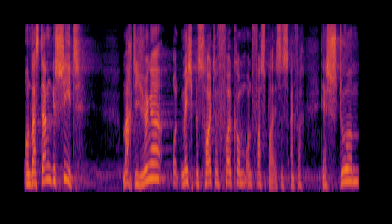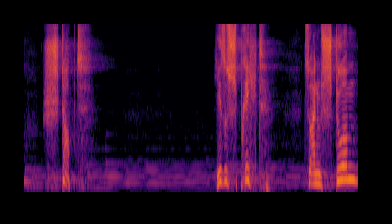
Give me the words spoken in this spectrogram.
Und was dann geschieht, macht die Jünger und mich bis heute vollkommen unfassbar. Es ist einfach, der Sturm stoppt. Jesus spricht zu einem Sturm,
